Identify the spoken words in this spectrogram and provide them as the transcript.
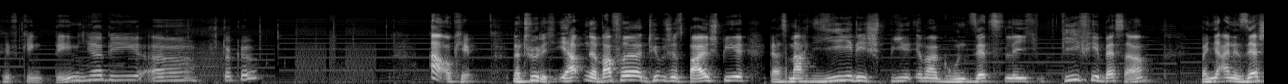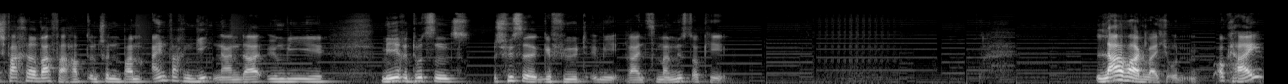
Hilft gegen den hier die äh, Stöcke? Ah, okay. Natürlich, ihr habt eine Waffe, typisches Beispiel, das macht jedes Spiel immer grundsätzlich viel, viel besser. Wenn ihr eine sehr schwache Waffe habt und schon beim einfachen Gegnern da irgendwie mehrere Dutzend Schüsse gefühlt irgendwie reinzimmern müsst, okay. Lava gleich unten. Okay.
